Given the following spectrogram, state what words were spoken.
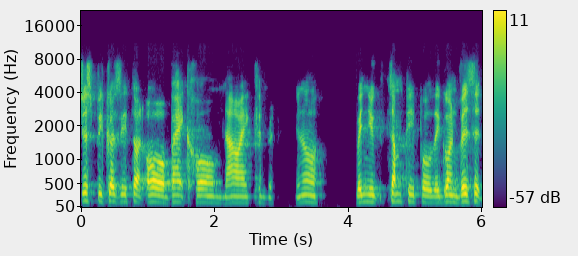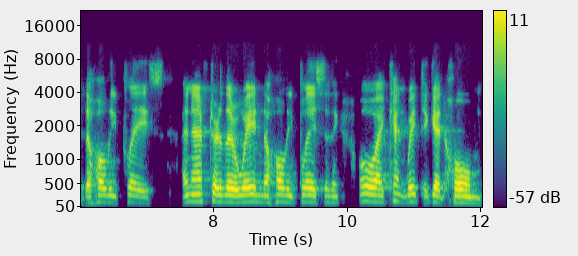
just because he thought, oh, back home, now I can, you know, when you, some people, they go and visit the holy place. And after they're away in the holy place, they think, oh, I can't wait to get home.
